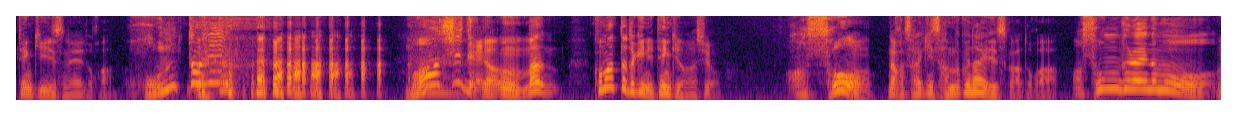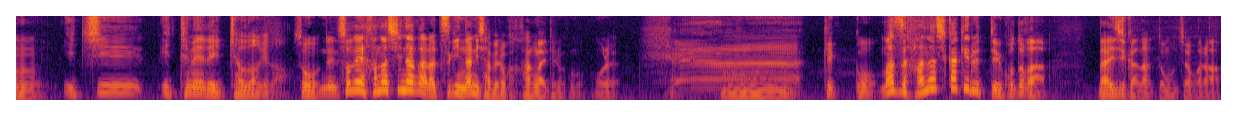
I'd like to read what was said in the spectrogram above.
天気いいですね。とか。本当に？マジいでやうん。まあ困った時に天気の話よ、あそう、うん。なんか最近寒くないですか？とか。あそんぐらいのもう、うん。一一手目でいっちゃうわけだ。そう。でそれ話しながら次何喋ろうか考えてるかも俺結構。まず話しかけるっていうことが大事かなと思っちゃうから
